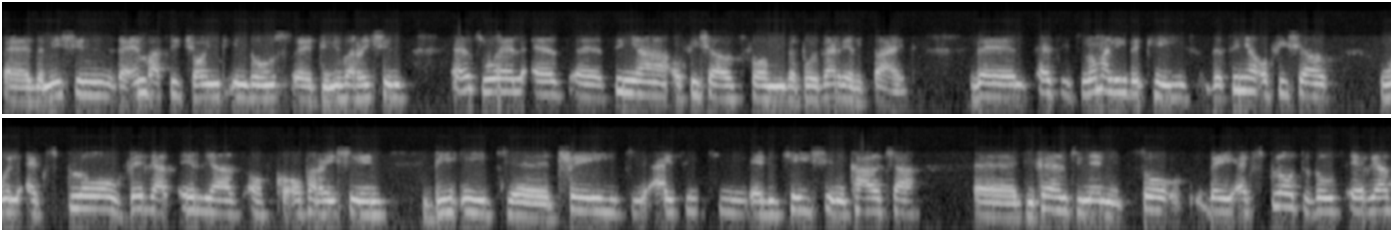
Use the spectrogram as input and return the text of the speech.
Uh, the mission, the embassy joined in those uh, deliberations, as well as uh, senior officials from the Bulgarian side. The, as is normally the case, the senior officials will explore various areas of cooperation, be it uh, trade, ICT, education, culture, defense, you name it. So they explored those areas.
